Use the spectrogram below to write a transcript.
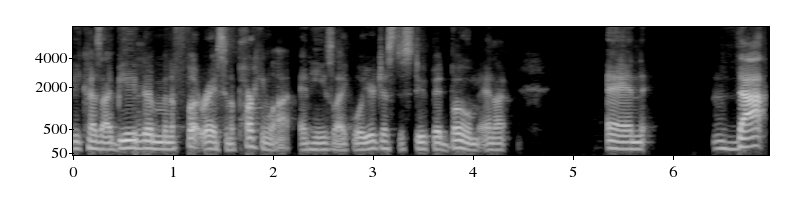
because I beat him in a foot race in a parking lot, and he's like, "Well, you're just a stupid boom," and I, and that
